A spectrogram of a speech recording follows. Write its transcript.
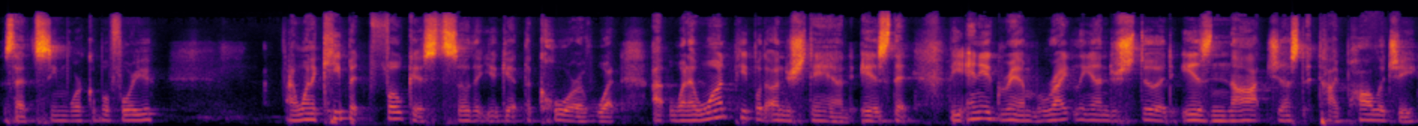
Does that seem workable for you? I want to keep it focused so that you get the core of what uh, what I want people to understand is that the Enneagram rightly understood is not just a typology,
